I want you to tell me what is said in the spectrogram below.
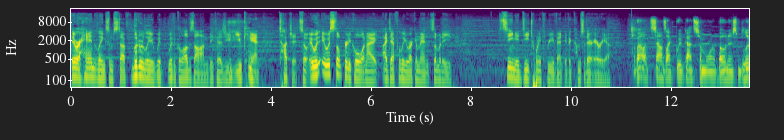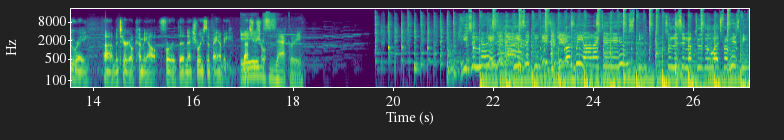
they were handling some stuff literally with with gloves on because you you can't touch it. So it was it was still pretty cool, and I I definitely recommend somebody seeing a D23 event if it comes to their area. Well, it sounds like we've got some more bonus Blu-ray uh, material coming out for the next release of Bambi. That's for sure. exactly. He's a nerd, he's a, geek, but we all like to hear him speak. So listen up to the words from his speech.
